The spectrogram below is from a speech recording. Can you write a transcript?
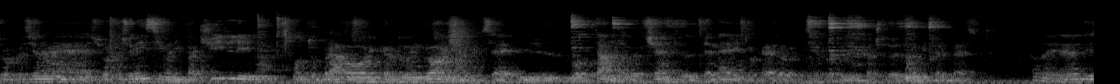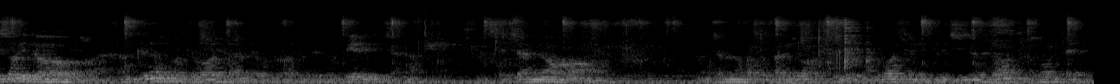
sull'occasione, sull'occasionissima di Pacilli, molto bravo Riccardo Mengoni, anche se l'80% del demerito credo che sia proprio il calciatore della Viterbese. Vabbè, eh, di solito anche noi qualche volta abbiamo trovato dei portieri che ah, ci hanno, non ci hanno fatto fare gol, quindi a volte è un'indecisione nostra, a volte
